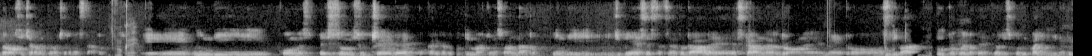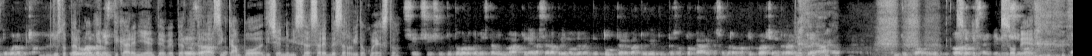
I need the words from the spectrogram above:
però sinceramente non c'era mai stato. Okay. E quindi, come spesso mi succede, ho caricato tutto in macchina e sono andato. Quindi GPS, stazione totale, scanner, drone, metro, tutto. stivali, tutto quello che, che ho a disposizione, paline, tutto quello che ho. Giusto per non dimenticare mi... niente e per esatto. non trovarsi in campo dicendo mi sarebbe servito questo. Sì, sì, sì, tutto quello che mi stava in macchina e la sera prima ovviamente tutte le batterie tutte sotto carica, sembra una piccola centrale nucleare. In cose so, che sai benissimo. So bene.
